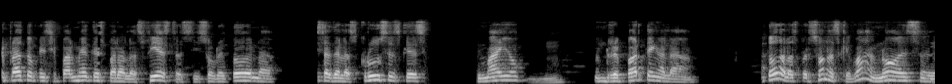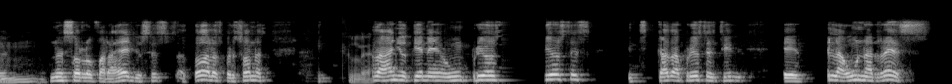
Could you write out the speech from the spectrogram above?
el plato principalmente es para las fiestas y sobre todo en la fiesta de las cruces, que es en mayo, reparten a la, todas las personas que van, no es, eh, no es solo para ellos, es a todas las personas. Cada año tiene un cada priostes tiene eh, una res,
